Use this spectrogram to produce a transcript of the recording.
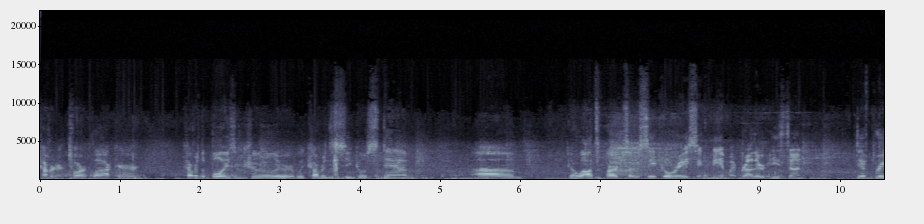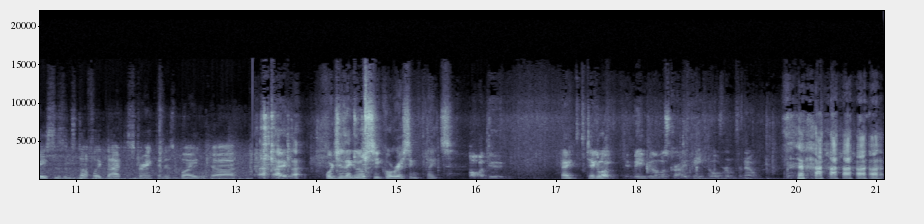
covered our torque locker, covered the Boyesen cooler, we covered the Seco stem. Um, got lots of parts out of Seco Racing. Me and my brother, he's done diff braces and stuff like that to strengthen his bike. Uh, what did you think of those Seco Racing plates? Oh, dude. Hey, take a look. It made me almost cry painting over them for now. I'm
